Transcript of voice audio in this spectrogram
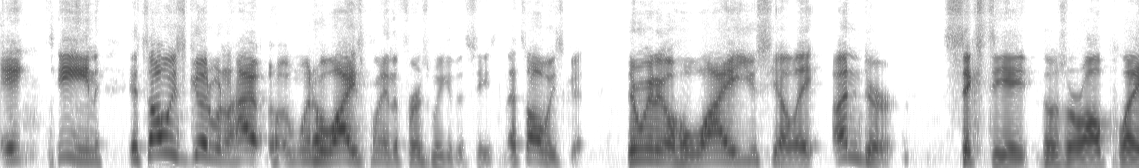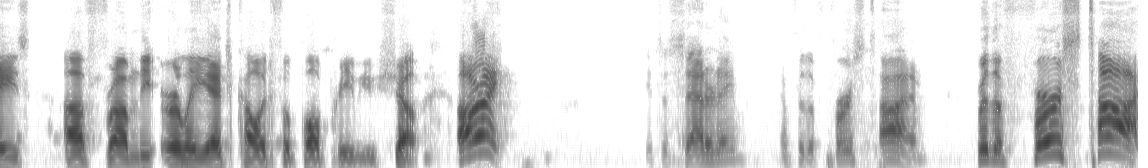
18. It's always good when, when Hawaii's playing the first week of the season. That's always good. Then we're going to go Hawaii, UCLA under 68. Those are all plays uh, from the Early Edge College Football Preview Show. All right. It's a Saturday, and for the first time, for the first time,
